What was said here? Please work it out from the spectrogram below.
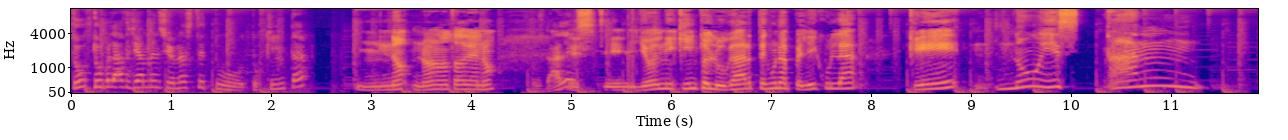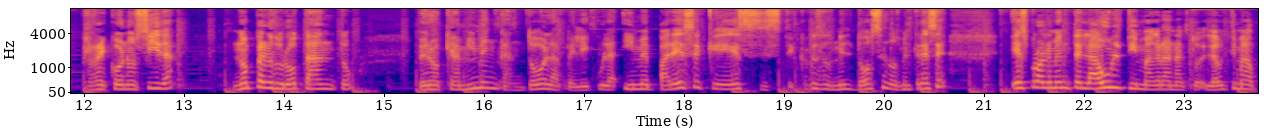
¿Tú, tú Vlad, ya mencionaste tu, tu quinta? No, no, no, todavía no. Pues. Este, yo en mi quinto lugar tengo una película que no es tan reconocida, no perduró tanto, pero que a mí me encantó la película y me parece que es, este, creo que es 2012, 2013, es probablemente la última gran, la última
